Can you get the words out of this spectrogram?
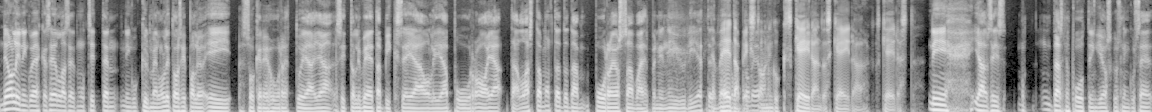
ne oli niinku ehkä sellaiset, mutta sitten niinku, kyllä meillä oli tosi paljon ei-sokerihuurettuja ja sitten oli veetabiksejä oli ja puuroa ja tällaista, mutta tota, puuro jossain vaiheessa meni niin yli. Että Ja oli on niinku skeidainta skeidaa, skeidasta. Niin, ja siis, mutta tässä me puhuttiinkin joskus, niin kuin se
